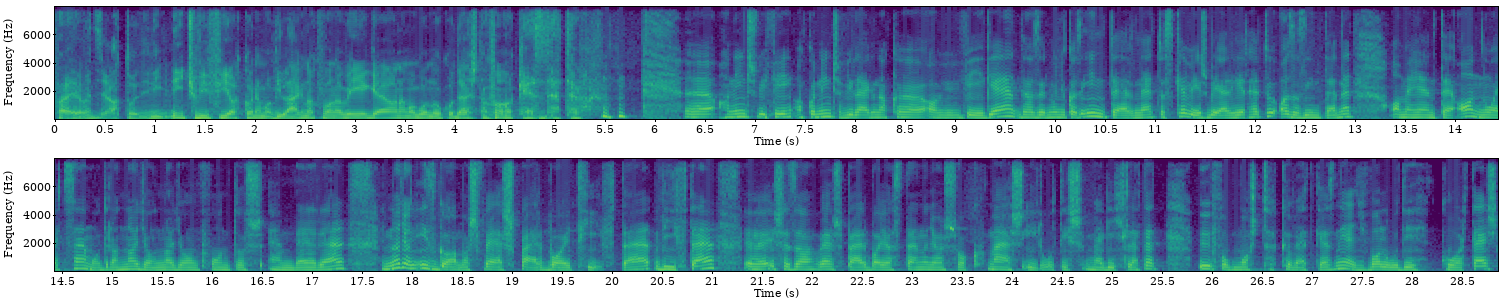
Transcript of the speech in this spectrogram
hogy attól, hogy nincs wifi, akkor nem a világnak van a vége, hanem a gondolkodásnak van a kezdete. ha nincs wifi, akkor nincs a világnak a vége, de azért mondjuk az internet, az kevésbé elérhető, az az internet, amelyen te annó egy számodra nagyon-nagyon fontos emberrel egy nagyon izgalmas verspárbajt hívtál, vívtál, és ez a verspárbaj aztán nagyon sok más írót is megihletett. Ő fog most következni, egy valódi kortás,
